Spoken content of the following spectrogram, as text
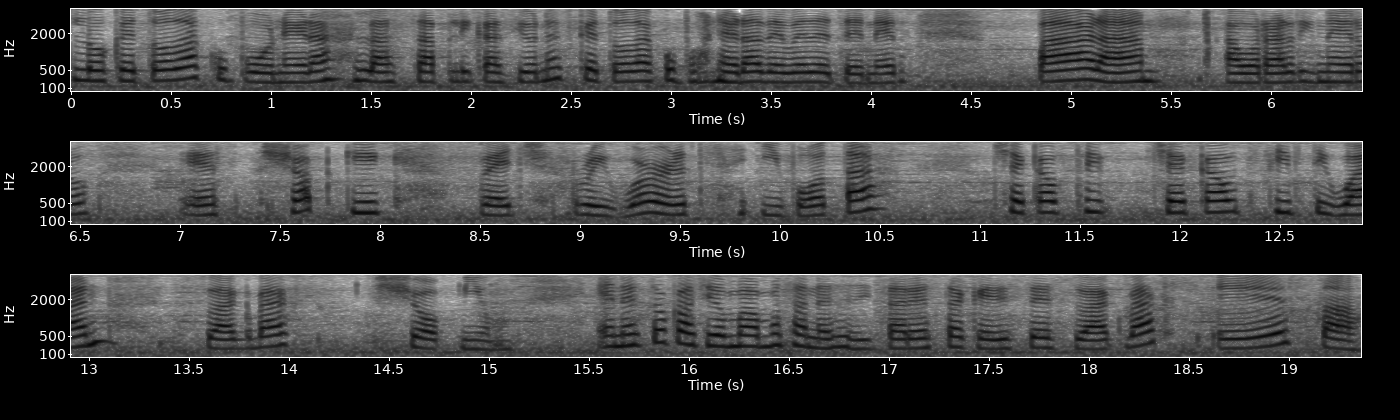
lo que toda cuponera, las aplicaciones que toda cuponera debe de tener para ahorrar dinero es Shopkick, Fetch Rewards y Bota Checkout, Checkout 51 Swagbags Shopium. En esta ocasión vamos a necesitar esta que dice Swagbags, esta,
